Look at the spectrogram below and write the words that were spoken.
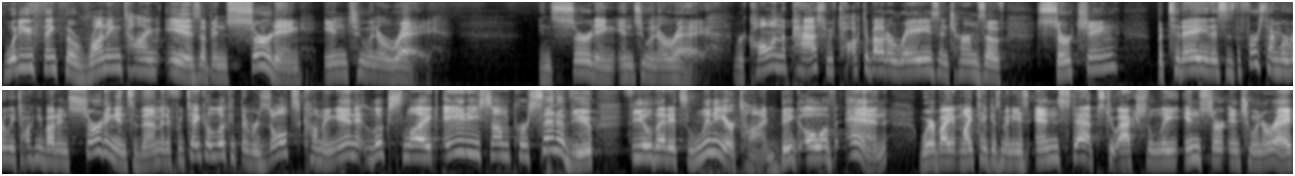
What do you think the running time is of inserting into an array? Inserting into an array. Recall in the past, we've talked about arrays in terms of searching. But today, this is the first time we're really talking about inserting into them. And if we take a look at the results coming in, it looks like 80 some percent of you feel that it's linear time, big O of n, whereby it might take as many as n steps to actually insert into an array.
